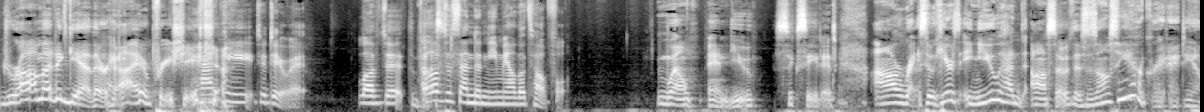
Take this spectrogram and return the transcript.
drama together. I appreciate you. Happy to do it. Loved it. I love to send an email that's helpful. Well, and you succeeded. All right. So here's, and you had also, this is also your great idea.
